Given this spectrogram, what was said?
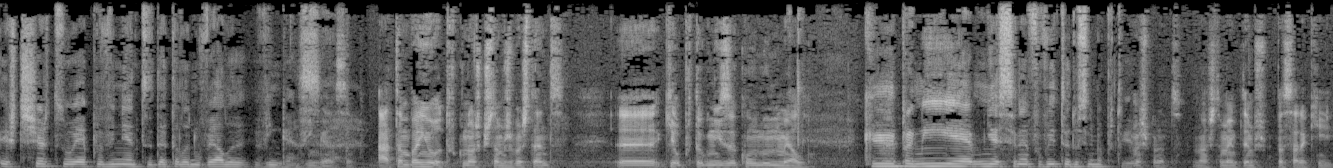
este certo é proveniente da telenovela Vingança. Vingança. Há também outro que nós gostamos bastante, eh, que ele protagoniza com o Nuno Melo. Que para mim é a minha cena favorita do cinema português. Mas pronto, nós também podemos passar aqui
